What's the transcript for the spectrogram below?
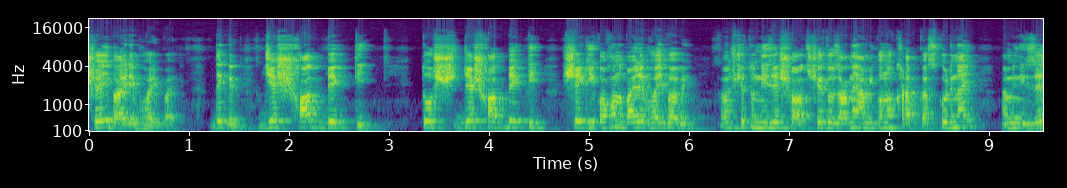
সেই বাইরে ভয় পায়। দেখবেন যে সৎ ব্যক্তি তো যে সৎ ব্যক্তি, সে কি কখনো বাইরে ভয় পাবে? কারণ সে তো নিজে সৎ, সে তো জানে আমি কোনো খারাপ কাজ করি নাই, আমি নিজে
